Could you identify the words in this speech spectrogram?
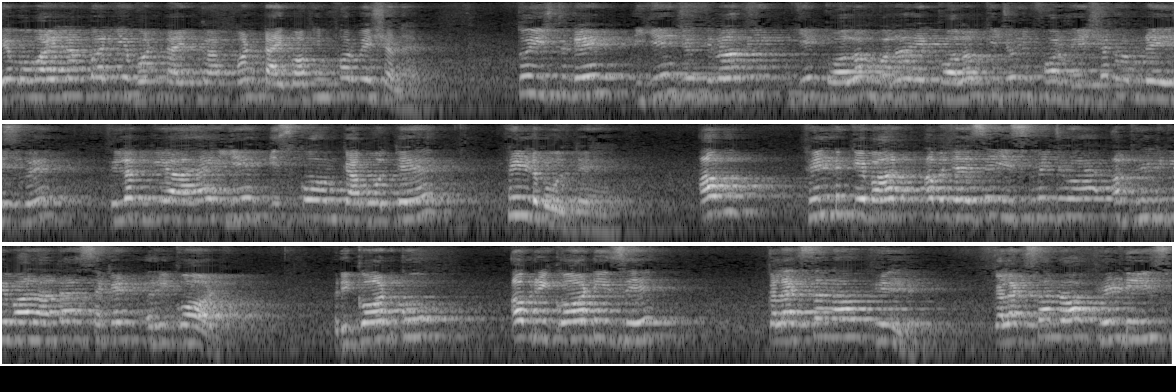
ये मोबाइल नंबर ये वन टाइप का वन टाइप ऑफ़ इंफॉर्मेशन है। तो स्टूडेंट ये जितना भी ये कॉलम बना है कॉलम की जो इंफॉर्मेशन हमने इसमें फिलअप किया है, ये इसको हम क्या बोलते हैं? फ़ील्ड बोलते हैं। अब फ़ील्ड के बाद, अब जैसे इसमें जो है, अब फ़ील्ड के बाद आता है सेकेंड रिकॉर्ड रिकॉर्ड को, अब record is a collection of field collection of field is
